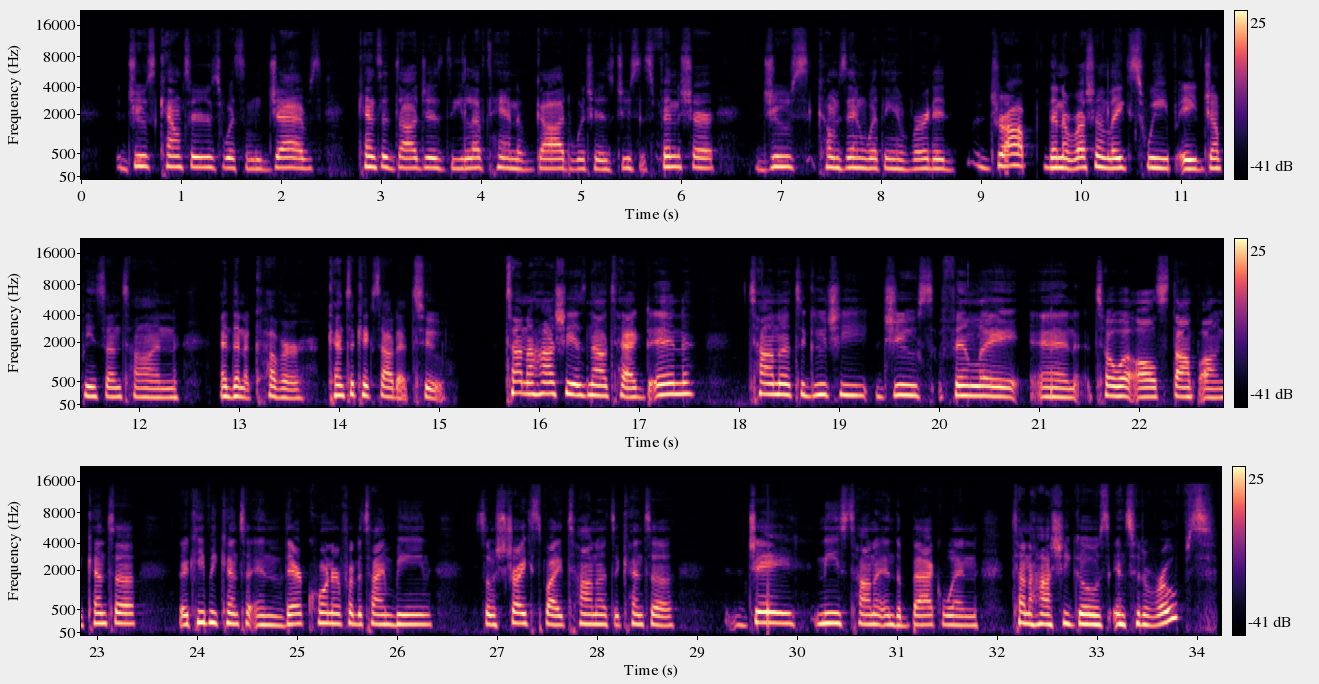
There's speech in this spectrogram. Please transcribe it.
Juice counters with some jabs. Kenta dodges the left hand of God, which is Juice's finisher. Juice comes in with the inverted drop, then a Russian leg sweep, a jumping senton, and then a cover. Kenta kicks out at two. Tanahashi is now tagged in. Tana, Taguchi, Juice, Finlay, and Toa all stomp on Kenta. They're keeping Kenta in their corner for the time being. Some strikes by Tana to Kenta. Jay knees Tana in the back when Tanahashi goes into the ropes.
